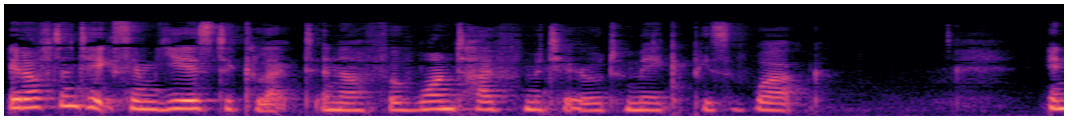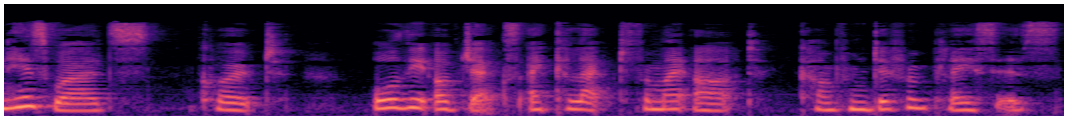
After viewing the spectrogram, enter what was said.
It often takes him years to collect enough of one type of material to make a piece of work. In his words, all the objects I collect for my art come from different places,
